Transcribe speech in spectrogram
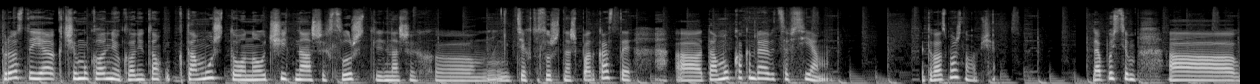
Просто я к чему клоню? Клоню там- к тому, что научить наших слушателей, наших, э, тех, кто слушает наши подкасты, э, тому, как нравится всем. Это возможно вообще? Допустим, а,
